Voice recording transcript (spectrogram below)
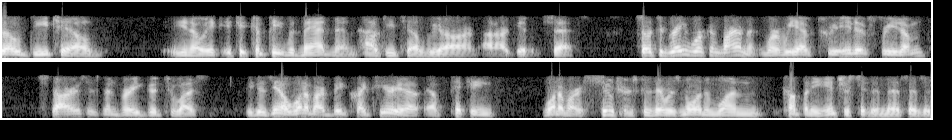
so detailed. You know, it, it could compete with Mad Men how detailed we are on, on our given sets. So it's a great work environment where we have creative freedom. Starz has been very good to us because you know one of our big criteria of picking one of our suitors because there was more than one company interested in this as a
